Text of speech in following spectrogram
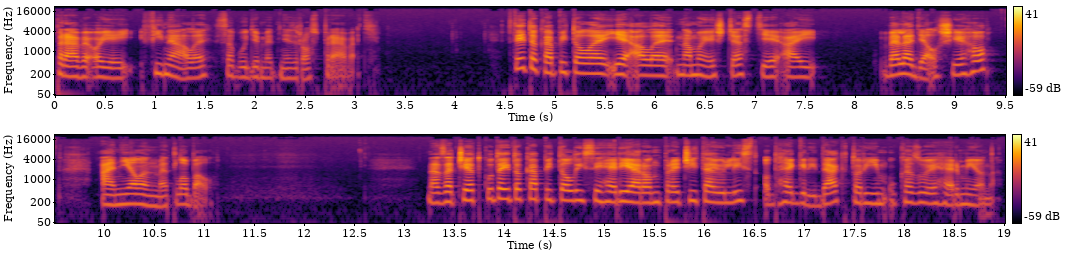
práve o jej finále sa budeme dnes rozprávať. V tejto kapitole je ale na moje šťastie aj veľa ďalšieho a nielen metlobal. Na začiatku tejto kapitoly si Harry a Ron prečítajú list od Hagrida, ktorý im ukazuje Hermiona.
